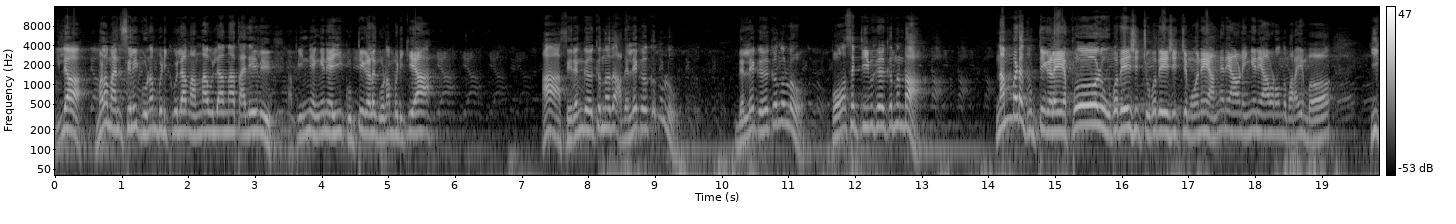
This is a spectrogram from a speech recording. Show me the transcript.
ഇല്ല നമ്മളെ മനസ്സിൽ ഗുണം പിടിക്കൂല നന്നാവില്ല എന്നാ തലയിൽ പിന്നെ എങ്ങനെയാ ഈ കുട്ടികളെ ഗുണം പിടിക്കുക? ആ സ്ഥിരം കേൾക്കുന്നത് അതല്ലേ കേൾക്കുന്നുള്ളൂ. ഇതല്ലേ കേൾക്കുന്നുള്ളൂ. പോസിറ്റീവ് കേൾക്കുന്നുണ്ടോ? നമ്മുടെ കുട്ടികളെ എപ്പോഴും ഉപദേശിച്ച് ഉപദേശിച്ച് മോനെ അങ്ങനെയാവണം ഇങ്ങനെയാവണം എന്ന് പറയുമ്പോ ഈ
